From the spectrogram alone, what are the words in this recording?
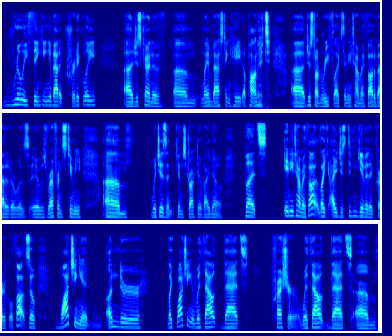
really thinking about it critically uh, just kind of um, lambasting hate upon it, uh, just on reflex anytime I thought about it or was it was referenced to me, um, which isn't constructive, I know, but anytime I thought like I just didn't give it a critical thought. So watching it under, like watching it without that pressure, without that, um,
